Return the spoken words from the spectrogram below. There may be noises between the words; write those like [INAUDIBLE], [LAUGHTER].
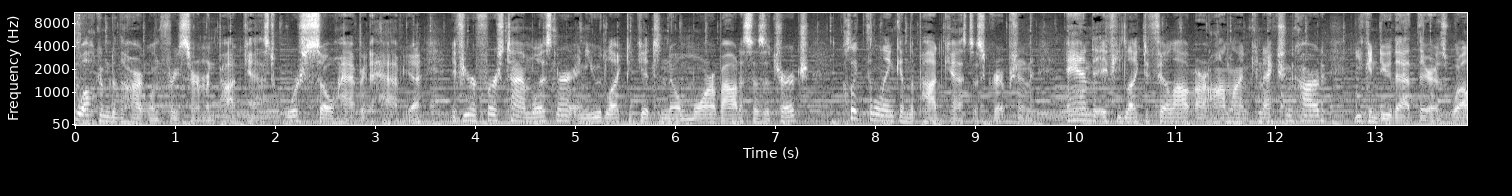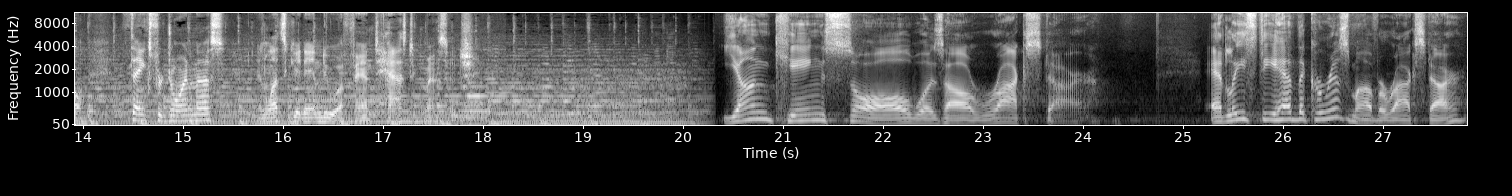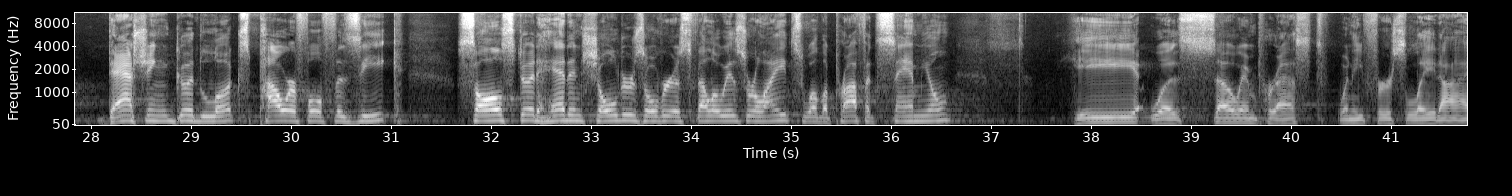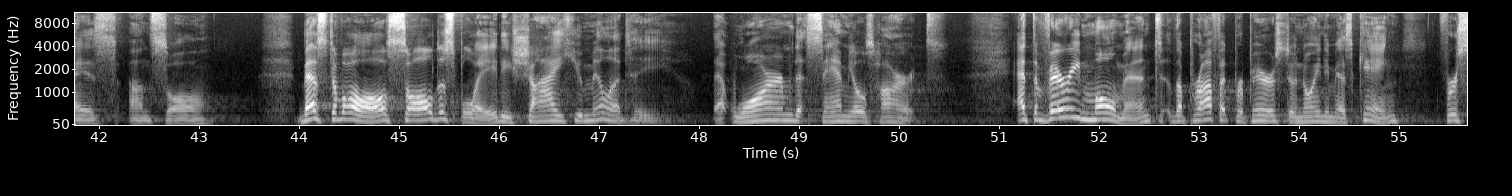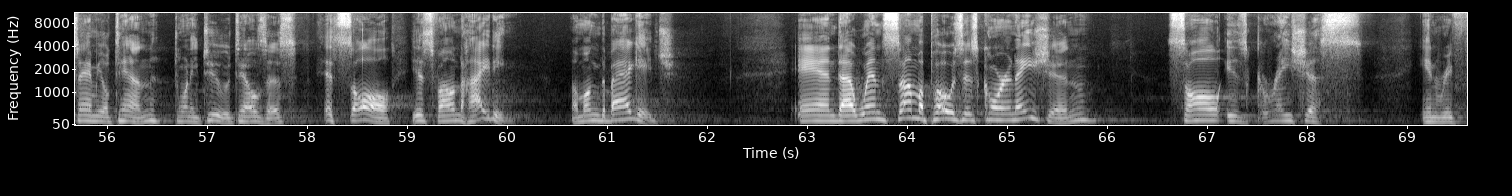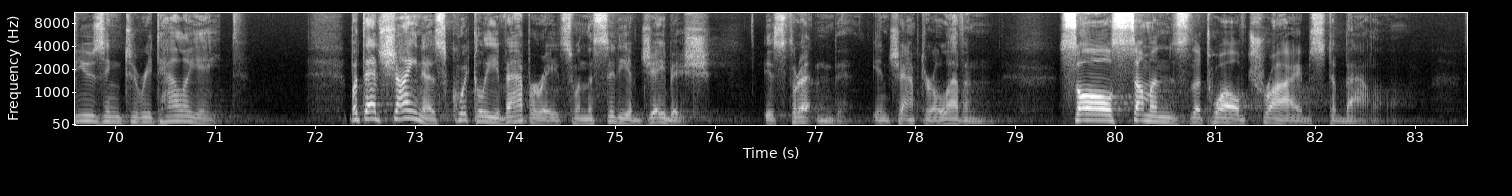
Welcome to the Heartland Free Sermon Podcast. We're so happy to have you. If you're a first time listener and you would like to get to know more about us as a church, click the link in the podcast description. And if you'd like to fill out our online connection card, you can do that there as well. Thanks for joining us, and let's get into a fantastic message. Young King Saul was a rock star. At least he had the charisma of a rock star dashing good looks, powerful physique. Saul stood head and shoulders over his fellow Israelites, while the prophet Samuel, he was so impressed when he first laid eyes on Saul. Best of all, Saul displayed a shy humility that warmed Samuel's heart. At the very moment the prophet prepares to anoint him as king, 1 Samuel 10 22 tells us [LAUGHS] Saul is found hiding among the baggage. And uh, when some oppose his coronation, Saul is gracious in refusing to retaliate. But that shyness quickly evaporates when the city of Jabesh is threatened in chapter 11. Saul summons the 12 tribes to battle.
